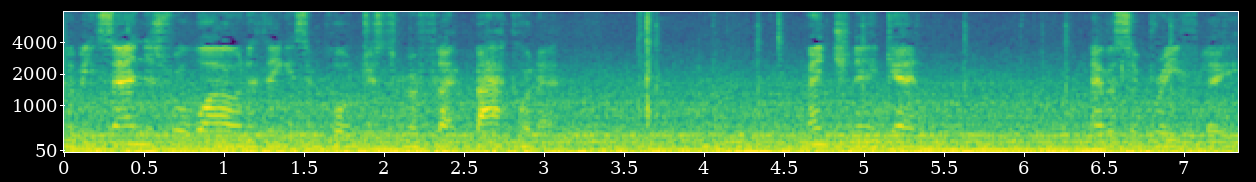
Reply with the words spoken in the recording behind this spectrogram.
I've been saying this for a while, and I think it's important just to reflect back on it. Mention it again, ever so briefly.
